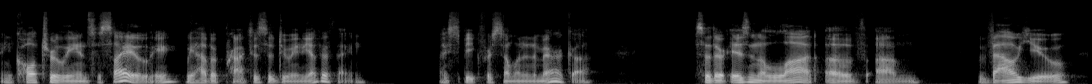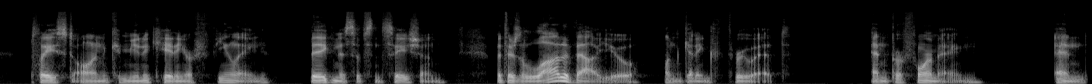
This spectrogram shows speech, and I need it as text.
And culturally and societally, we have a practice of doing the other thing. I speak for someone in America. So there isn't a lot of um, value placed on communicating or feeling bigness of sensation, but there's a lot of value on getting through it and performing and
